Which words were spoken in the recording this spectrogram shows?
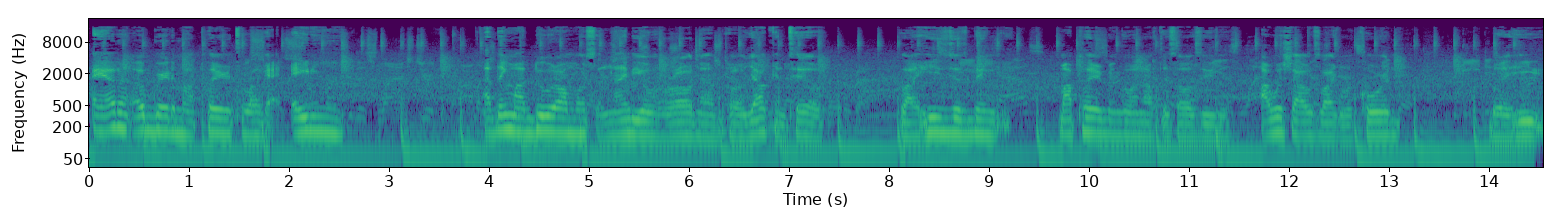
Hey, I done upgraded my player to like an 80. I think my dude almost a 90 overall now, bro. Y'all can tell. Like he's just been my player been going off this whole season. I wish I was like recording, but he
